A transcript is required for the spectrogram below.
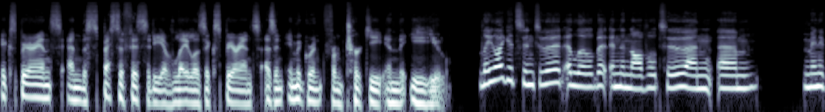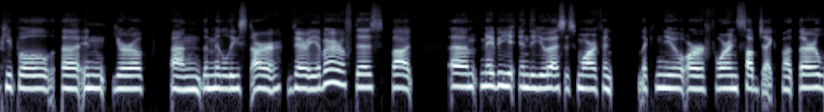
experience and the specificity of Leyla's experience as an immigrant from Turkey in the EU? Leyla gets into it a little bit in the novel too, and um, many people uh, in Europe and the Middle East are very aware of this. But um, maybe in the US, it's more of a like new or foreign subject. But there are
